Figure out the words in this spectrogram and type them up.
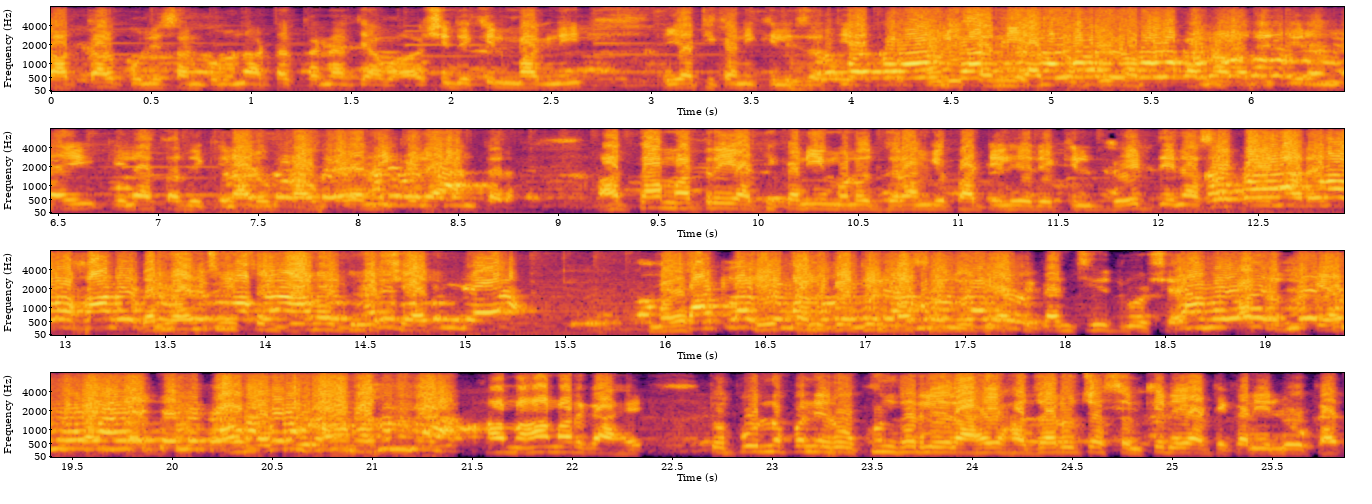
तात्काळ पोलिसांकडून अटक करण्यात यावं अशी देखील मागणी या ठिकाणी केली जाते. पोलिसांनी या संपूर्ण प्रकरणामध्ये दिरंगाई केल्याचा देखील आरोप गावकऱ्यांनी केल्यानंतर आता मात्र या ठिकाणी मनोज जरांगे पाटील हे देखील भेट देण्यासाठी येणार आहेत. दरम्यानची संपूर्ण दृश्यात केज तालुक्यातील मसाजोग या ठिकाणची दृश्य अहमदपूर अहमद हा महामार्ग आहे. तो पूर्णपणे रोखून धरलेला आहे. हजारोच्या संख्येने या ठिकाणी लोक आहेत.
